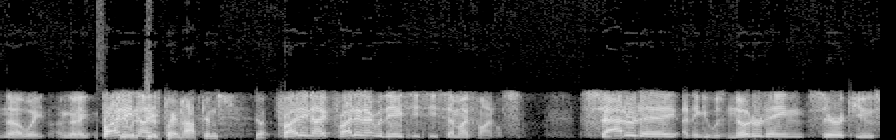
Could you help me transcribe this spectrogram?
no wait. I'm gonna Friday you night. was playing Hopkins. Yep. Friday night. Friday night were the ACC semifinals. Saturday, I think it was Notre Dame, Syracuse,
